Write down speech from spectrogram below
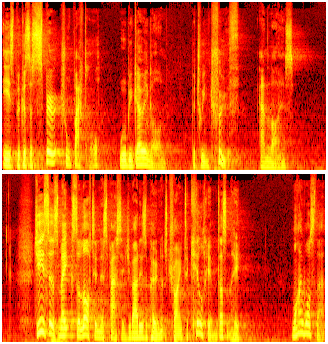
is because a spiritual battle will be going on between truth and lies. Jesus makes a lot in this passage about his opponents trying to kill him, doesn't he? Why was that?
